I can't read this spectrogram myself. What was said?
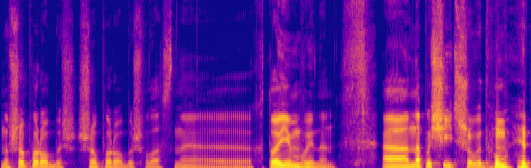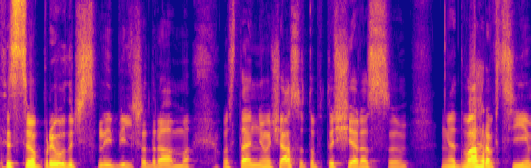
Ну, що поробиш? Що поробиш, власне? Е, Хто їм винен? Е, Напишіть, що ви думаєте з цього приводу, чи це найбільша драма останнього часу. Тобто, ще раз, е, два гравці.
